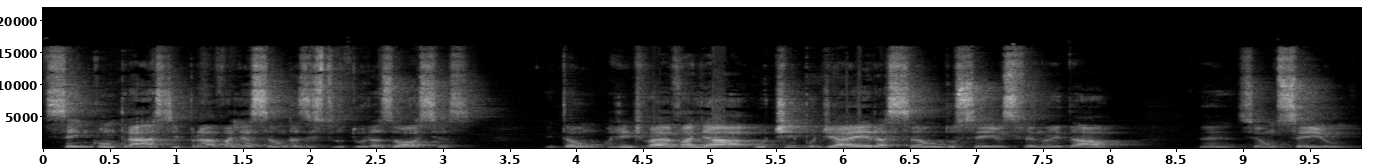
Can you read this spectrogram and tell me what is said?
sem contraste para avaliação das estruturas ósseas. Então a gente vai avaliar o tipo de aeração do seio esfenoidal, né? se é um seio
